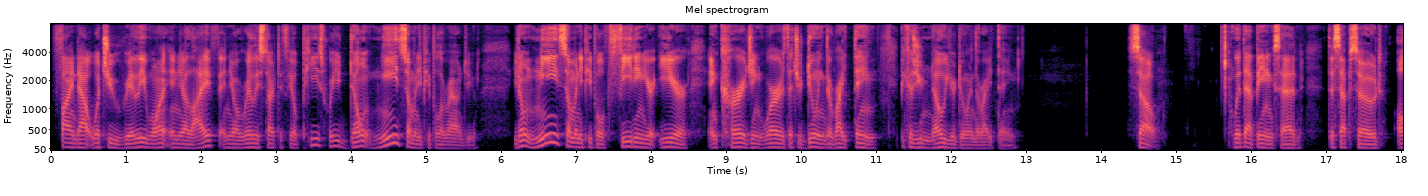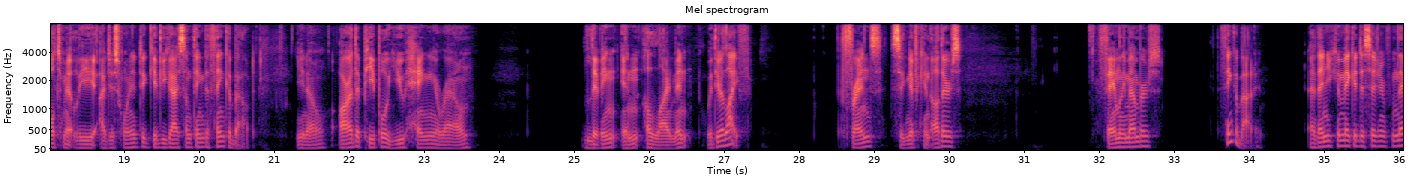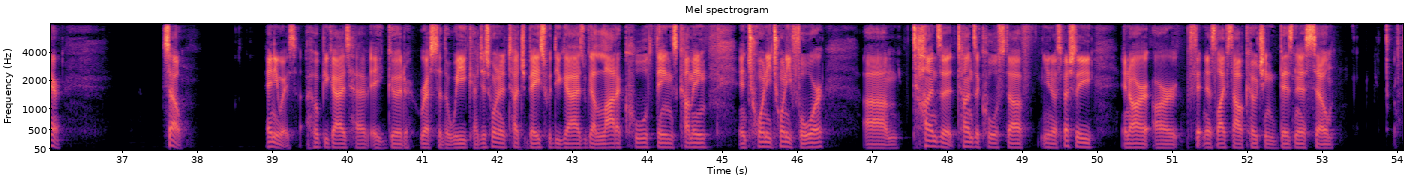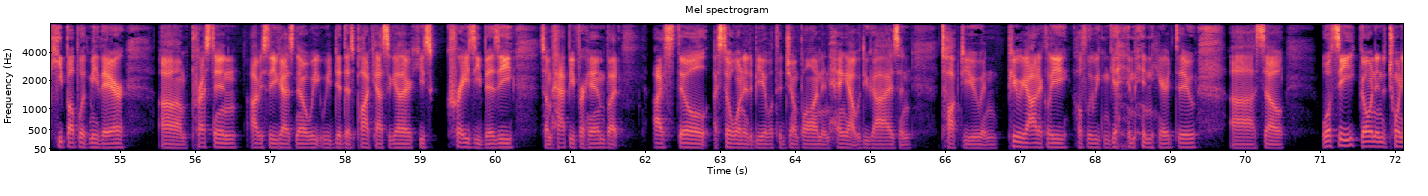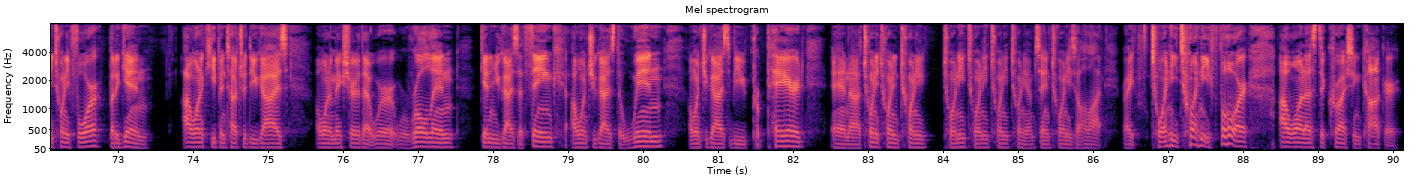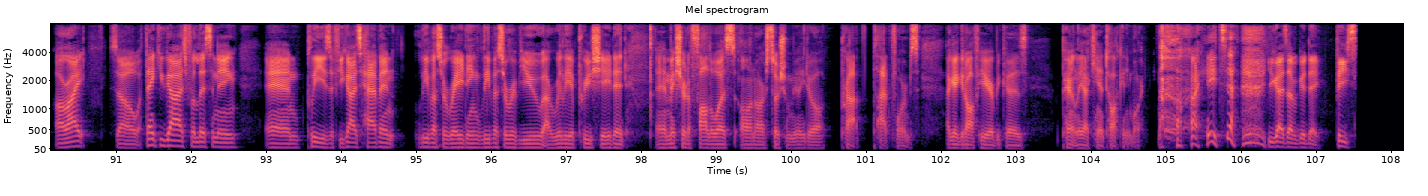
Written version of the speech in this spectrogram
find out what you really want in your life and you'll really start to feel peace where you don't need so many people around you. You don't need so many people feeding your ear, encouraging words that you're doing the right thing because you know you're doing the right thing. So, with that being said, this episode, ultimately, I just wanted to give you guys something to think about. You know, are the people you hanging around living in alignment with your life? Friends, significant others, family members? Think about it. And then you can make a decision from there. So, anyways, I hope you guys have a good rest of the week. I just wanted to touch base with you guys. We got a lot of cool things coming in 2024. Um, tons of tons of cool stuff, you know, especially in our our fitness lifestyle coaching business. So keep up with me there. Um, Preston, obviously, you guys know we we did this podcast together. He's crazy busy, so I'm happy for him. But I still I still wanted to be able to jump on and hang out with you guys and talk to you. And periodically, hopefully, we can get him in here too. Uh, so we'll see going into 2024. But again, I want to keep in touch with you guys. I want to make sure that we're we're rolling, getting you guys to think. I want you guys to win. I want you guys to be prepared. And uh, 2020, 20, 2020, 2020, I'm saying 20 is a lot, right? 2024, I want us to crush and conquer. All right. So thank you guys for listening. And please, if you guys haven't, leave us a rating, leave us a review. I really appreciate it. And make sure to follow us on our social media platforms. I got to get off here because apparently I can't talk anymore. All right. You guys have a good day. Peace.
